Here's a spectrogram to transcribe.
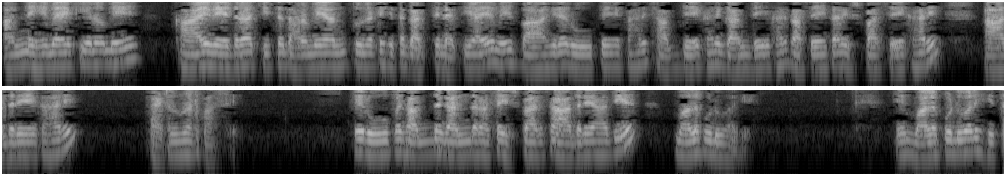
අන්න එහෙමයි කියන මේ කාය වේදනා චිත්ත ධර්මයන් තුලට හිත ගත්තේ නැති අය මේ බාහිර රූපයක හරි ශබ්දයක හරි ගන්ධයක හරි රසයක හරි ස්පර්ශයක හරි ආදරයක හරි පැටළුණාට පස්සේ. ඒ රූප ශබ්ද ගන්ධ රස ස්පර්ශ ආදරය ආදී මල පුඩු වගේ. මේ මල පුඩු වල හිත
